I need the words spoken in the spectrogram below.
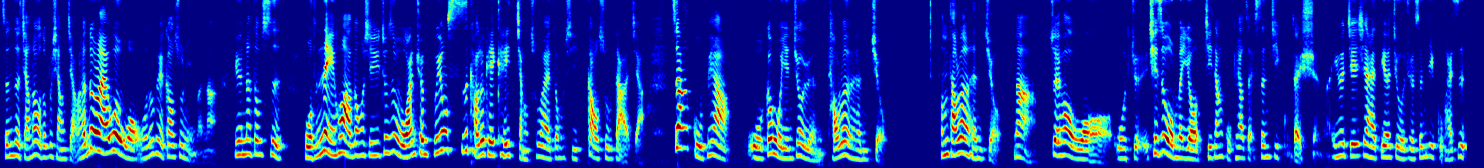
真的讲到我都不想讲。很多人来问我，我都可以告诉你们啊，因为那都是我的内化的东西，就是我完全不用思考就可以可以讲出来的东西，告诉大家。这张股票，我跟我研究员讨论了很久。我们讨论了很久，那最后我我觉得，其实我们有几张股票在生技股在选啊，因为接下来第二季，我觉得生技股还是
